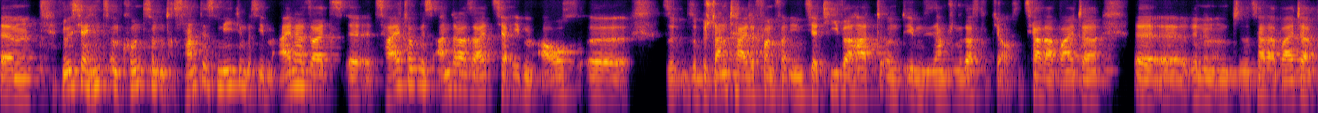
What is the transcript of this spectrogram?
Ähm, nur ist ja Hinz und Kunst ein interessantes Medium, das eben einerseits äh, Zeitung ist, andererseits ja eben auch äh, so, so Bestandteile von, von Initiative hat und eben, Sie haben schon gesagt, es gibt ja auch Sozialarbeiterinnen und Sozialarbeiter.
